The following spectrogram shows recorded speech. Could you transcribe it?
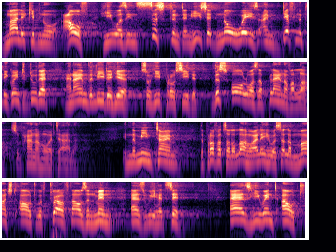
Malik ibn Auf, he was insistent and he said, No ways, I'm definitely going to do that and I am the leader here. So he proceeded. This all was a plan of Allah subhanahu wa ta'ala. In the meantime, the Prophet ﷺ marched out with 12,000 men, as we had said. As he went out,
